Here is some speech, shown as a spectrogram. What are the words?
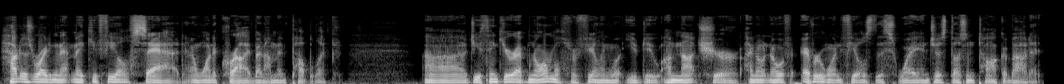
How does writing that make you feel? Sad. I want to cry, but I'm in public. Uh, do you think you're abnormal for feeling what you do? I'm not sure. I don't know if everyone feels this way and just doesn't talk about it.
